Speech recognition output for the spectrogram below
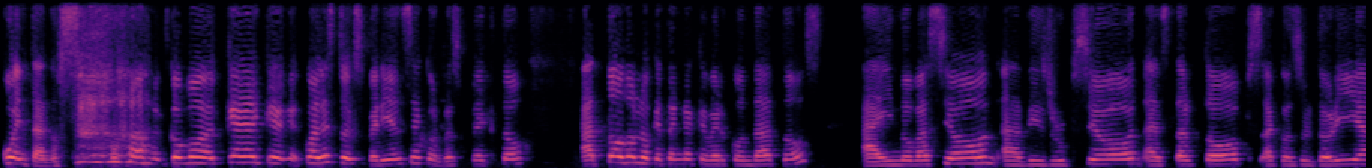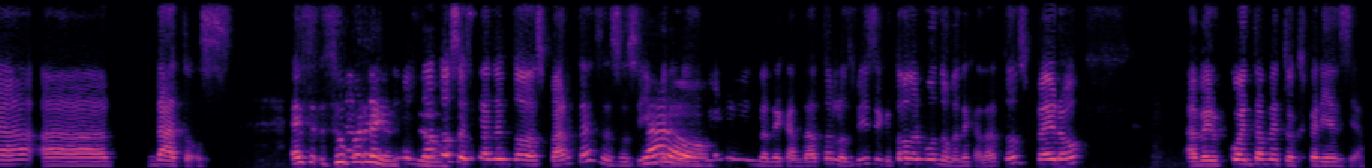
cuéntanos, ¿cuál es tu experiencia con respecto a todo lo que tenga que ver con datos? a innovación, a disrupción, a startups, a consultoría, a datos. Es súper Los datos están en todas partes, eso sí, claro. los manejan datos, los que todo el mundo maneja datos, pero a ver, cuéntame tu experiencia.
